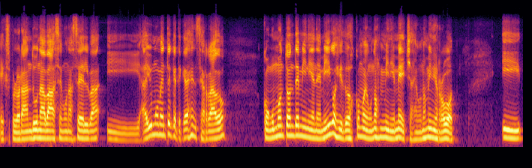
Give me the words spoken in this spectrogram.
explorando una base en una selva y hay un momento en que te quedas encerrado con un montón de mini enemigos y dos como en unos mini mechas, en unos mini robots. Y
